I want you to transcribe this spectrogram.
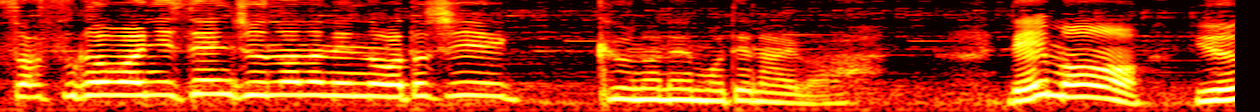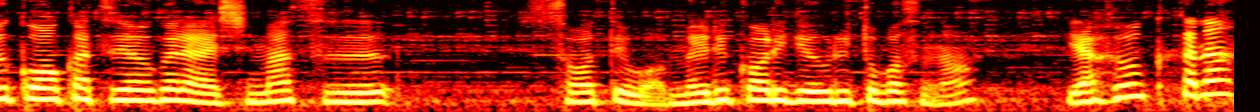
さすがは2017年の私9年も出ないわ。でも有効活用ぐらいします。さてはメルカリで売り飛ばすな。ヤフオクかな。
